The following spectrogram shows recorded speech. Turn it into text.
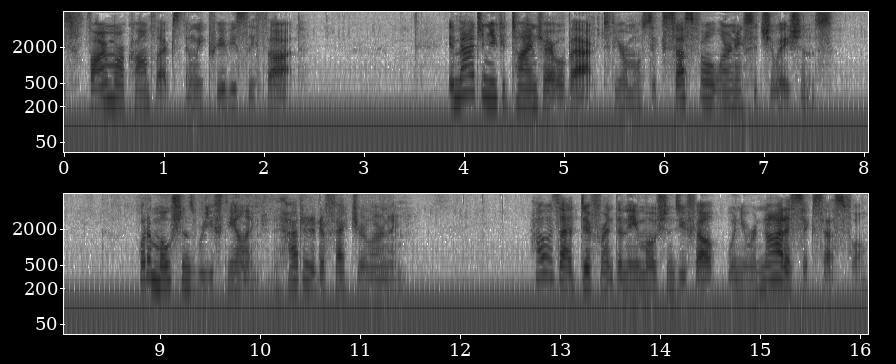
is far more complex than we previously thought. Imagine you could time travel back to your most successful learning situations. What emotions were you feeling, and how did it affect your learning? How is that different than the emotions you felt when you were not as successful?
